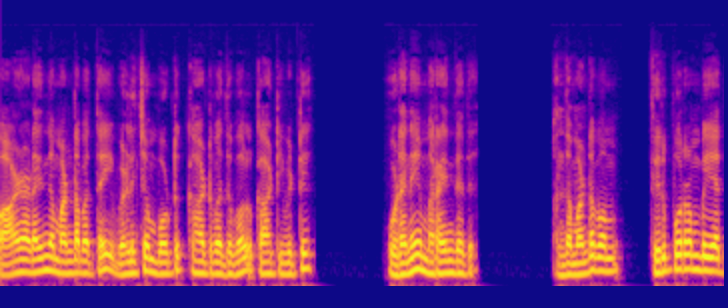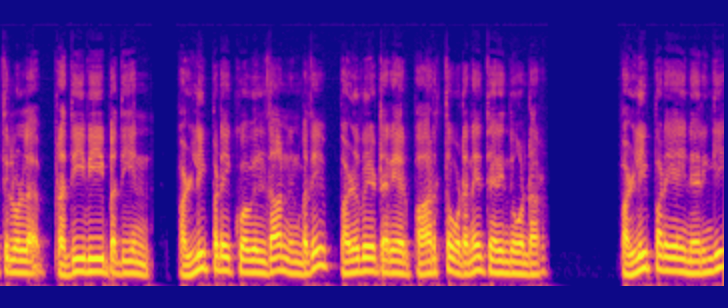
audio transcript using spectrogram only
பாழடைந்த மண்டபத்தை வெளிச்சம் போட்டு காட்டுவது போல் காட்டிவிட்டு உடனே மறைந்தது. அந்த மண்டபம் திருப்புறம்பயத்தில் உள்ள பிரதீபதியின் பள்ளிப்படை கோவில்தான் என்பதை பழுவேட்டரையர் பார்த்த உடனே தெரிந்து கொண்டார். பள்ளிப்படையை நெருங்கி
